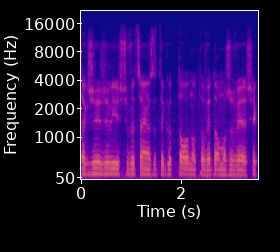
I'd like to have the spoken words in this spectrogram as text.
Także jeżeli jeszcze wracając do tego to, no to wiadomo, że wiesz, jak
